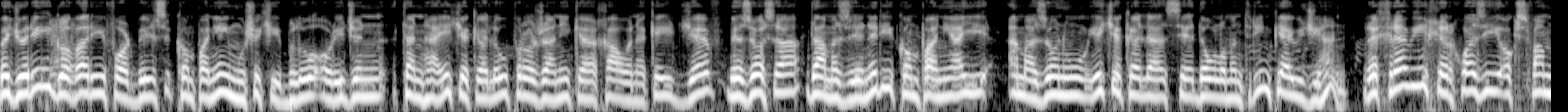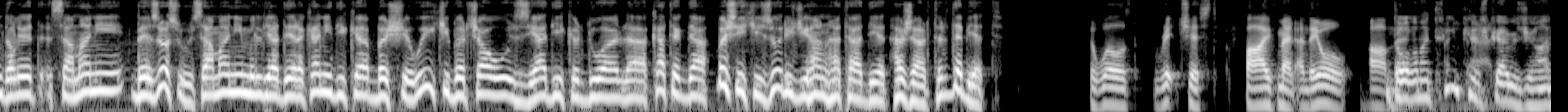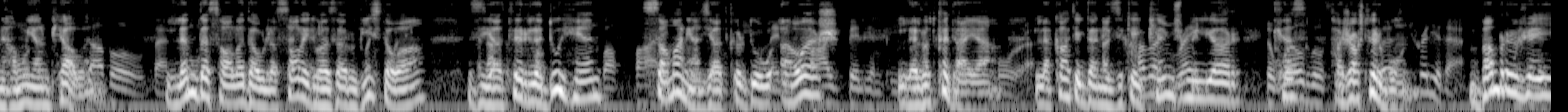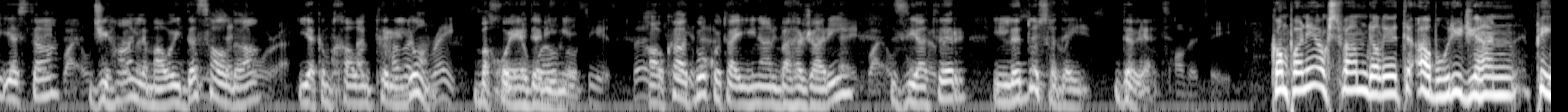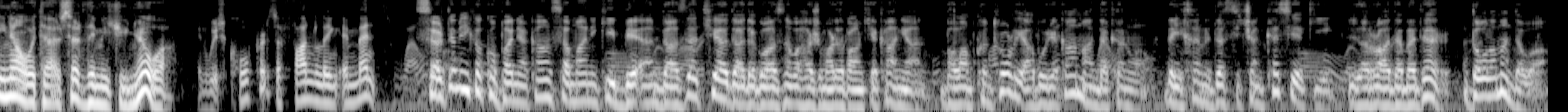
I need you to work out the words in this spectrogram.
بەگوێرەی گۆڤاری فۆربیس، کۆمپانیای مووشەکی بلو ئۆریجن تەنها یەکێکە لەو پرۆژانەی کە خاوەنەکەی جێف بێزۆسە، دامەزرێنەری کۆمپانیای ئەمازۆن و یەکێکە لە سێ دەوڵەمەندترین پیاوی جیهان. رێکخراوی خێرخوازی ئۆکسفام دەڵێت، سامانی بێزۆس و سامانی ملیاردێرەکانی دیکە بە شێوەیەکی بەرچاو زیادیکردووە لە کاتێکدا بەشێکی زۆری جیهان هەتا دێت هەژارتر دەبێت. the world's richest five men and they all دەوڵەمەندترین پێنج پیاوی جیهان هەمویان پیاون لەم دە ساڵەدا و لە ساڵی 2020ەوە زیاتر لە دوو هێن سامانیان زیاد کردو و ئەوەش لە لوتکەدایە لە کاتێکدا نزیکەی 5 میلیار کەس هەژارتر بوون بەم ڕێژەی ئێستا جیهان لە ماوەی دە ساڵدا یەکم خاوەن تریلیۆن بەخۆیە دەبینێ. هاوکات بۆ کۆتایی هینان بە هەژاری زیاتر لە دوو سەدەی دەوێت. کۆمپانیای ئۆکسفام دەڵێت ئابوری جیهان پێی ناوەتە سەردەمێکی نوێوە. سەردەمێک کە کۆمپانیاکان سامانێکی بێ ئەندازە تیادا دەگوازنەوە هەژماردە بانکیەکانیان بەڵام کۆنترۆڵی ئابوریەکانمان دەکەن و دەیخەنە دەستی چەند کەسێکی لە ڕادەبەدەر دەوڵەمەندەوە.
